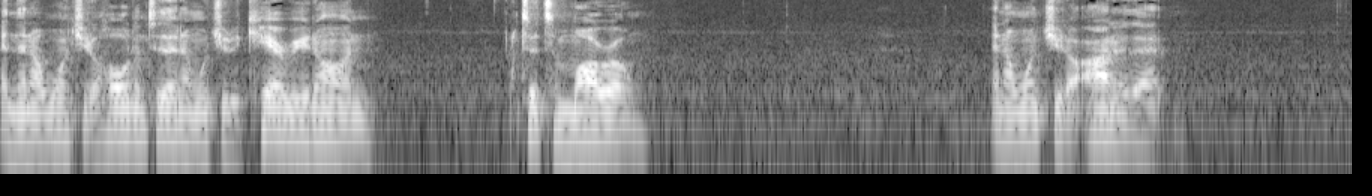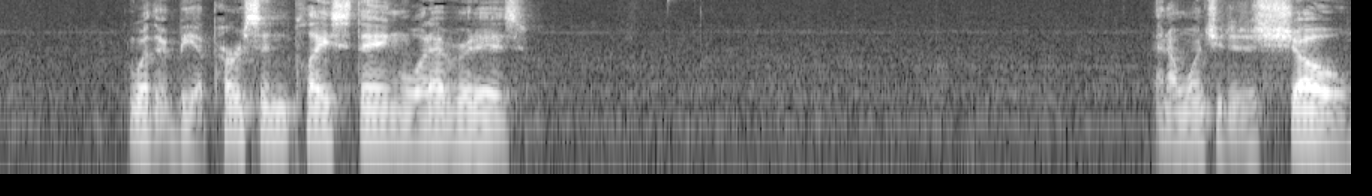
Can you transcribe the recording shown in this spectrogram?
And then I want you to hold on to that and I want you to carry it on to tomorrow. And I want you to honor that. Whether it be a person, place, thing, whatever it is. And I want you to just show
